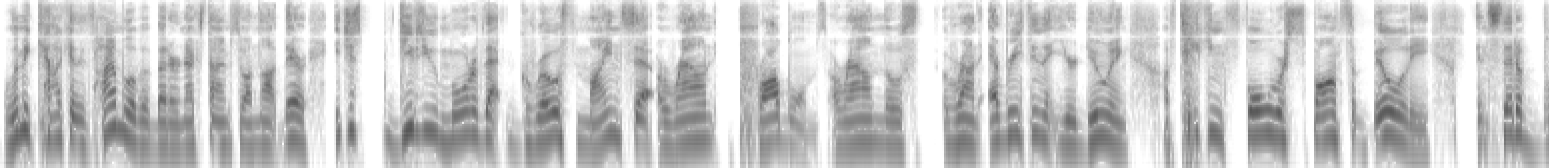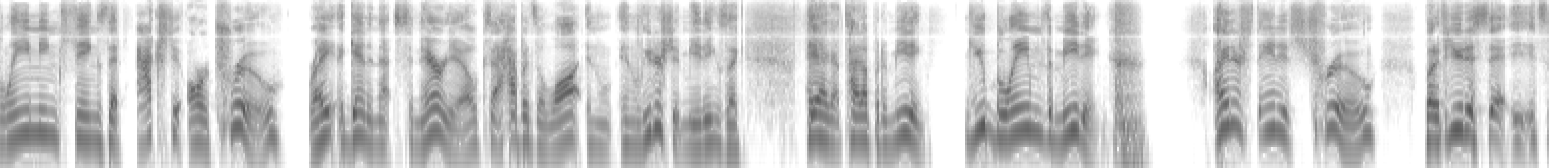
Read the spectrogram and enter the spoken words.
well, let me calculate the time a little bit better next time so I'm not there, it just gives you more of that growth mindset around problems, around those, around everything that you're doing, of taking full responsibility instead of blaming things that actually are true right? Again, in that scenario, because that happens a lot in, in leadership meetings, like, hey, I got tied up in a meeting. You blamed the meeting. I understand it's true, but if you just say it's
